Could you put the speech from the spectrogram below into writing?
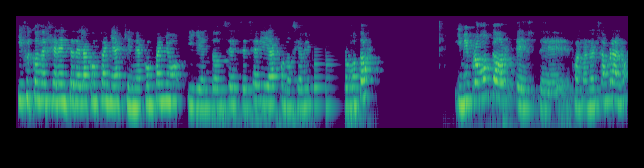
y fui con el gerente de la compañía, quien me acompañó, y entonces ese día conocí a mi promotor. Y mi promotor, este, Juan Manuel Zambrano,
